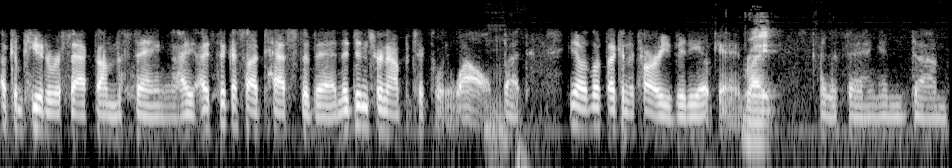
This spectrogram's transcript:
a computer effect on the thing I, I think I saw a test of it and it didn't turn out particularly well but you know it looked like an Atari video game Right. kind of thing. And um,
